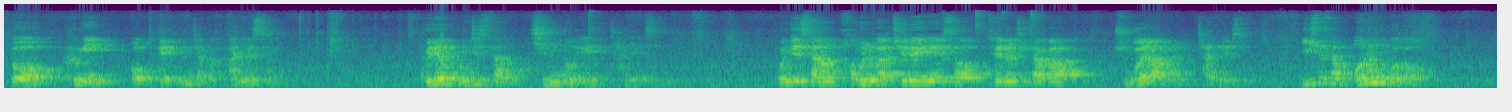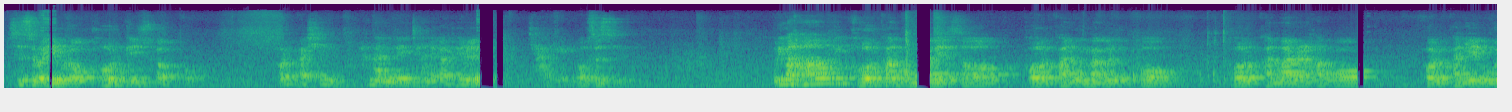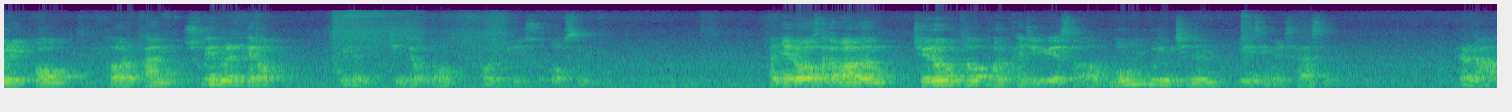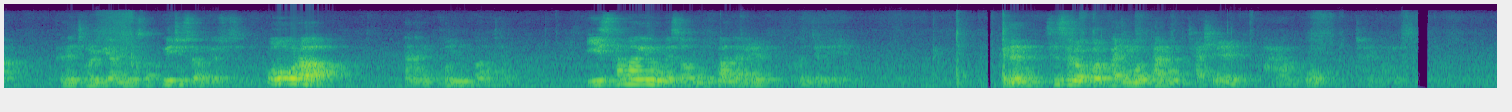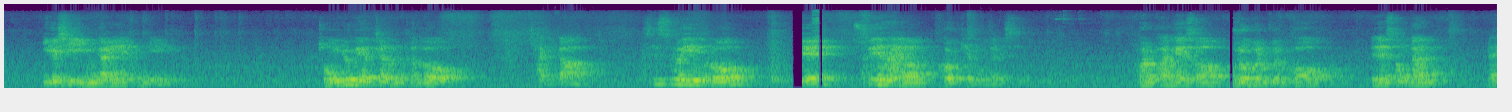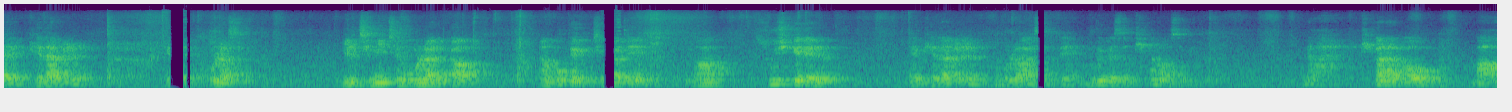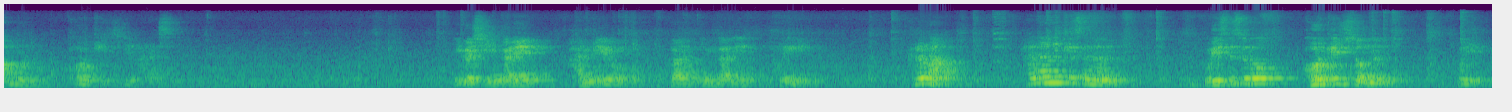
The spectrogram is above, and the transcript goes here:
또 흠이 없게 된 자가 아니었습니다. 우리는 본질상 진노의 자녀였습니다. 본질상 허물과 죄로 인해서 죄를 짓다가 죽어야 할 자들이었습니다. 이 세상 어느 누구도 스스로 힘으로 거룩해질 수가 없고 거룩하신 하나님의 자녀가 될 자격이 없었습니다. 우리가 아무리 거룩한 공간에서 거룩한 음악을 듣고 거룩한 말을 하고 거룩한 예복을 입고 거룩한 수행을 해도 우리는 진정으로 거룩해질 수 없습니다. 한 예로 사도 바울은 죄로부터 거룩해지기 위해서 몸부림치는 인생을 살았습니다. 그러나 그는 절규하면서 수밖에 없었습니다. 오라! 나는 곤과 잔다. 이 사망의 몸에서 누가 나를 건져내리? 그는 스스로 거룩하지 못한 자신을 바라보고 절망했습니다. 이것이 인간의 한계입니다. 종교개혁자부터도 자기가 스스로의 힘으로 이제 수행하여 거룩해 보자 했습니다. 거룩하기 위해서 무릎을 꿇고 이제 성당 의 계단을 올랐습니다. 1층, 2층 올라니까 그냥 꼭대기까지 막 수십 개 되는 네, 계단을 올라갔을 때 무릎에서 피가 나왔습니다. 나 피가 나고 마음은 거룩해지지 않았습니다. 이것이 인간의 한계요, 또한 인간의 불행입니다. 그러나 하나님께서는 우리 스스로 거룩해질 수 없는 우리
